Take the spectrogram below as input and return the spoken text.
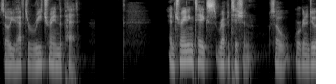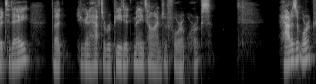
So you have to retrain the pet. And training takes repetition. So we're going to do it today, but you're going to have to repeat it many times before it works. How does it work?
